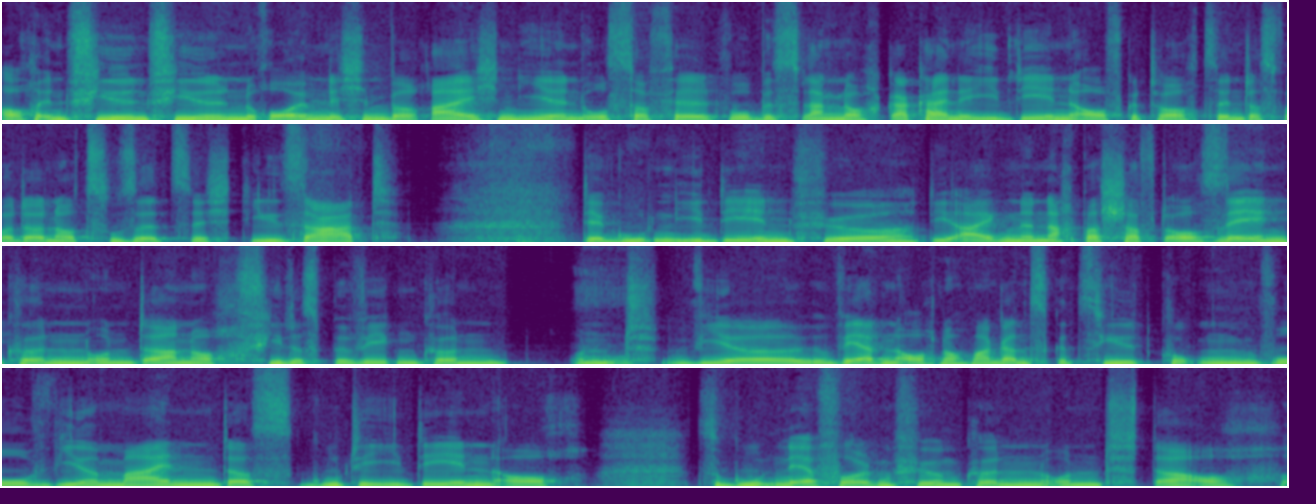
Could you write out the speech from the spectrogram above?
auch in vielen, vielen räumlichen Bereichen hier in Osterfeld, wo bislang noch gar keine Ideen aufgetaucht sind, dass wir da noch zusätzlich die Saat der guten Ideen für die eigene Nachbarschaft auch säen können und da noch vieles bewegen können. Und mhm. wir werden auch noch mal ganz gezielt gucken, wo wir meinen, dass gute Ideen auch zu guten Erfolgen führen können. Und da auch äh,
